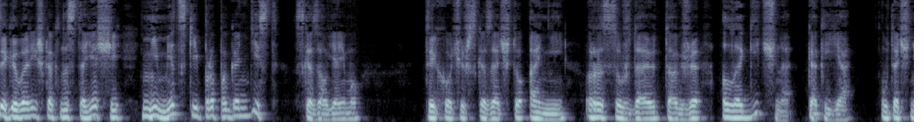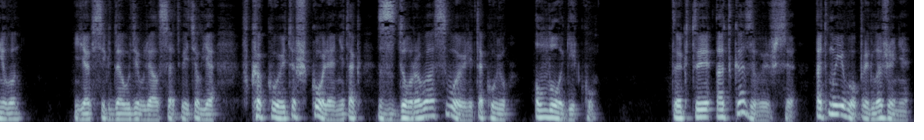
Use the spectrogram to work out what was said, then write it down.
«Ты говоришь, как настоящий немецкий пропагандист», — сказал я ему. «Ты хочешь сказать, что они рассуждают так же логично, как и я?» — уточнил он. «Я всегда удивлялся», — ответил я. «В какой-то школе они так здорово освоили такую логику». «Так ты отказываешься от моего предложения?»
